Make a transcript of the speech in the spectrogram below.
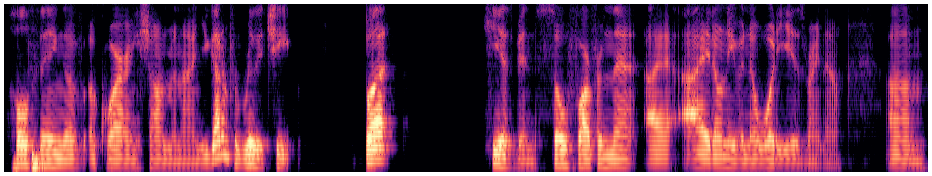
whole thing of acquiring Sean Manaea. You got him for really cheap, but he has been so far from that. I I don't even know what he is right now. Um,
